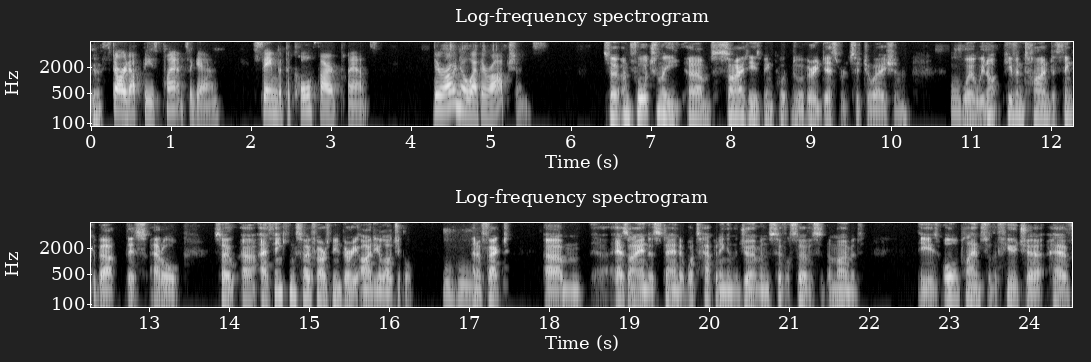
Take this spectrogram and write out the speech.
yeah. start up these plants again, same with the coal fired plants, there are no other options. So, unfortunately, um, society has been put into a very desperate situation mm-hmm. where we're not given time to think about this at all. So, uh, our thinking so far has been very ideological. Mm-hmm. And in fact, um, as I understand it, what's happening in the German civil service at the moment is all plans for the future have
